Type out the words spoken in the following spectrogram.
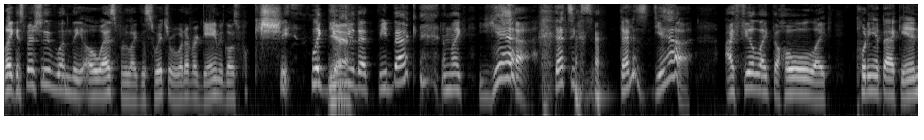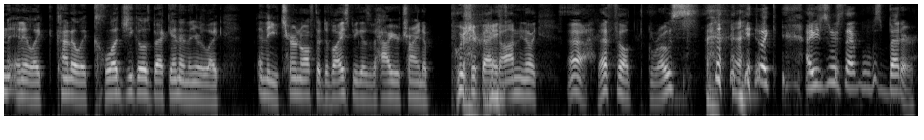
like especially when the OS for like the Switch or whatever game it goes like gives Yeah. you that feedback. I'm like, yeah, that's ex- that is yeah. I feel like the whole like putting it back in and it like kind of like kludgy goes back in and then you're like and then you turn off the device because of how you're trying to push it back on and you're like ah that felt gross like i just wish that was better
